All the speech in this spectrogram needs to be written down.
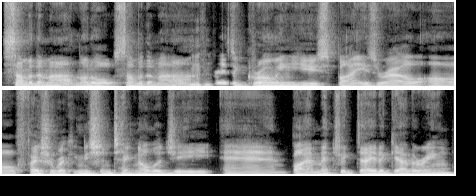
Some of them are, not all. Some of them are. Mm-hmm. There's a growing use by Israel of facial recognition technology and biometric data gathering.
